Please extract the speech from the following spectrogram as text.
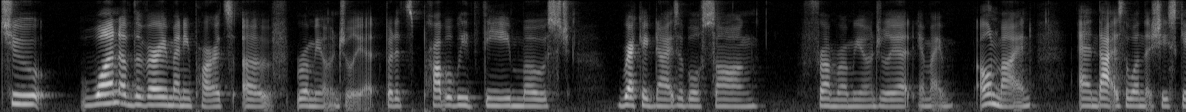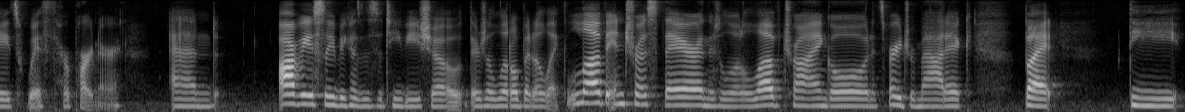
to one of the very many parts of Romeo and Juliet, but it's probably the most recognizable song from Romeo and Juliet in my own mind. And that is the one that she skates with her partner. And obviously, because it's a TV show, there's a little bit of like love interest there, and there's a little love triangle, and it's very dramatic. But the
